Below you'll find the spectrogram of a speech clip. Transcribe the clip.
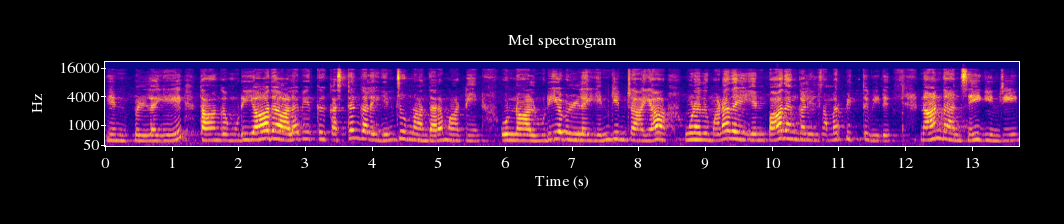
என் பிள்ளையே தாங்க முடியாத அளவிற்கு கஷ்டங்களை என்றும் நான் தரமாட்டேன். உன்னால் முடியவில்லை என்கின்றாயா? உனது மனதை என் பாதங்களில் சமர்ப்பித்து விடு. நான் தான் செய்கின்றேன்.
